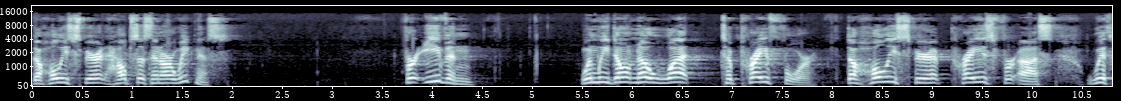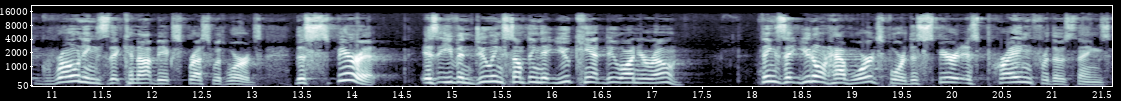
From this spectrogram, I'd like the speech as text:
the Holy Spirit helps us in our weakness. For even when we don't know what to pray for, the Holy Spirit prays for us with groanings that cannot be expressed with words. The Spirit is even doing something that you can't do on your own. Things that you don't have words for. The Spirit is praying for those things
